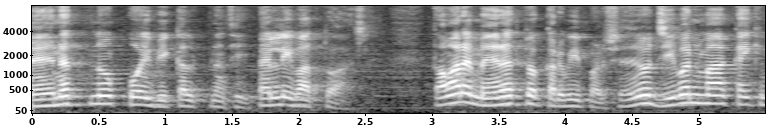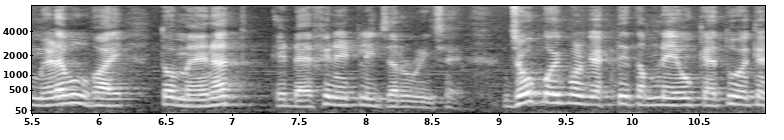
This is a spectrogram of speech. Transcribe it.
મહેનતનો કોઈ વિકલ્પ નથી. પહેલી વાત તો આ છે. તમારે મહેનત તો કરવી પડશે. જો જીવનમાં કંઈક મેળવવું હોય, તો મહેનત એ ડેફિનેટલી જરૂરી છે. જો કોઈ પણ વ્યક્તિ તમને એવું કહેતું હોય કે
